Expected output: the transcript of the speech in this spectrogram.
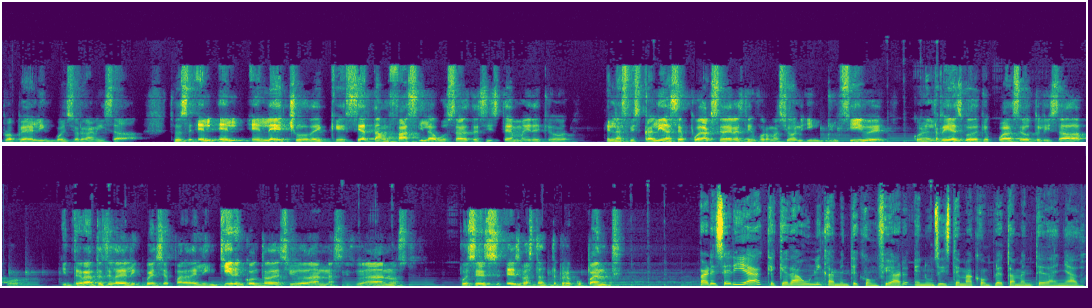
propia delincuencia organizada. Entonces, el, el, el hecho de que sea tan fácil abusar de este sistema y de que en las fiscalías se puede acceder a esta información, inclusive con el riesgo de que pueda ser utilizada por integrantes de la delincuencia para delinquir en contra de ciudadanas y ciudadanos, pues es, es bastante preocupante. Parecería que queda únicamente confiar en un sistema completamente dañado,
